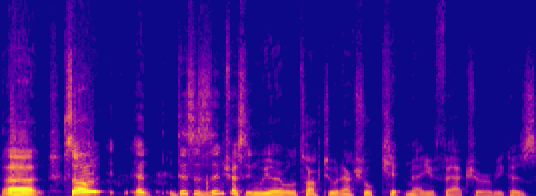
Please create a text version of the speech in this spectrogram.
Uh, so uh, this is interesting. We are able to talk to an actual kit manufacturer because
